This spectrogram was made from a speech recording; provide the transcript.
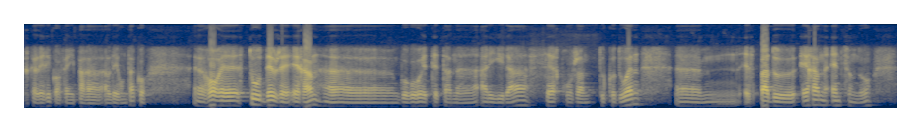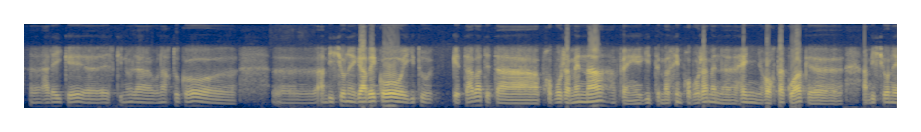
Euskal Herriko, hafen ipar alde juntako. Hor ez du deuze erran, uh, gogoetetan uh, ari gira, zer projantuko duen, um, ez badu erran entzun du, uh, aleike uh, ezkinuela onartuko uh, uh, ambizione gabeko egitur eta bat eta proposamenna, egiten bazin proposamen hein hortakoak uh, ambizione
